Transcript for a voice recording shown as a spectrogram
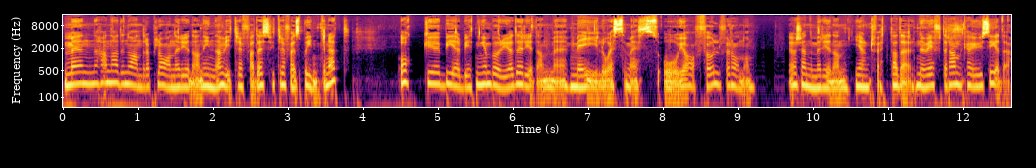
Men han hade nog andra planer redan innan vi träffades. Vi träffades på internet och eh, bearbetningen började redan med mail och sms och jag föll för honom. Jag kände mig redan hjärntvättad där. Nu i efterhand kan jag ju se det.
